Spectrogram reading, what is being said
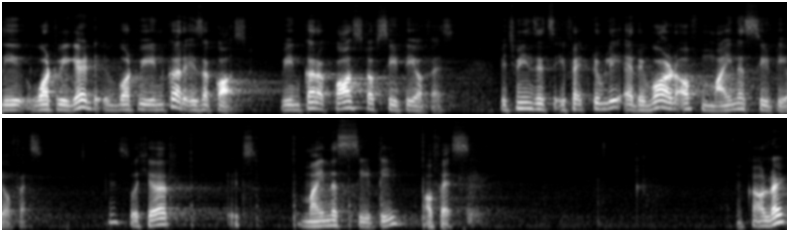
the what we get what we incur is a cost. We incur a cost of Ct of S which means it is effectively a reward of minus Ct of S. Okay. So, here it is minus Ct of S alright.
